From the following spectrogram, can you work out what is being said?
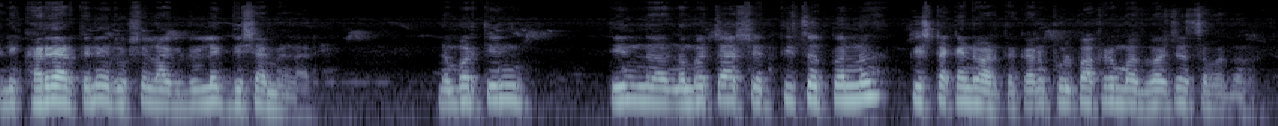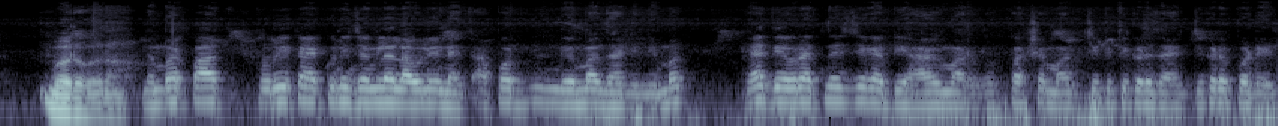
आणि खऱ्या अर्थाने वृक्ष लागलेली एक दिशा मिळणार आहे. नंबर तीन तीन नंबर चार शेतीचं उत्पन्न तीस टक्क्यांनी वाढतं कारण फुलपाखरं मधमाच्या संवर्धन होतं. बरोबर हां. नंबर पाच पूर्वी काय कुणी जंगलं लावली नाहीत आपोआप निर्माण झालेली. मग ह्या देवरातनं जे काय बी हवे मार्ग पक्ष मार्ग जिकडे तिकडे जाईल जिकडे पडेल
